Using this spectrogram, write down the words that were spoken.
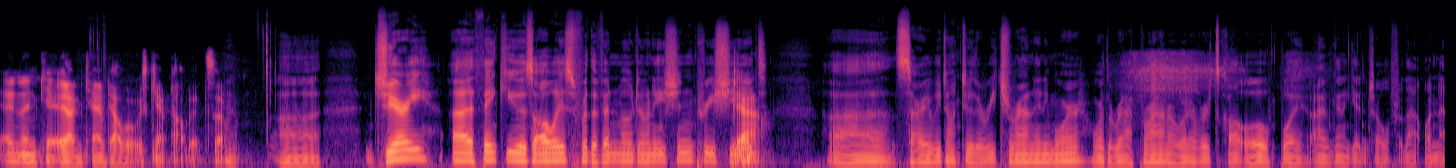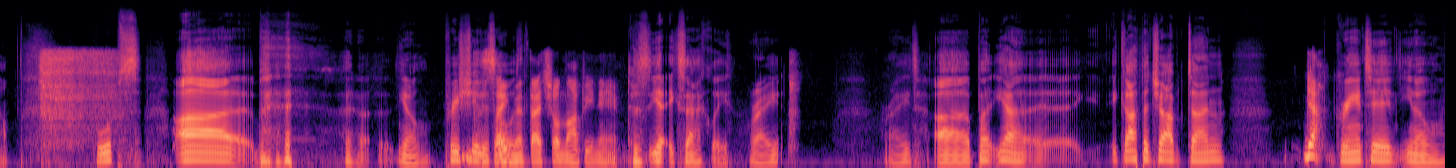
and then and Cam Talbot was Cam Talbot. So, uh, Jerry, uh, thank you as always for the Venmo donation. Appreciate Yeah. it. Uh, sorry we don't do the reach around anymore or the wrap around or whatever it's called. Oh boy, I'm gonna get in trouble for that one now. Whoops. Uh, you know, appreciate the it. always. segment that shall not be named. Yeah, exactly. Right. Right. Uh, but yeah, uh, it got the job done. Yeah. Granted, you know,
